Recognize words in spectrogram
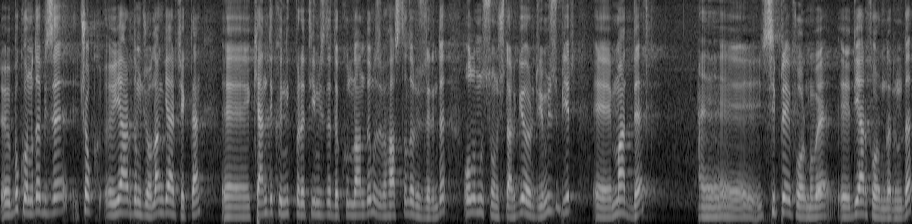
e, bu konuda bize çok e, yardımcı olan gerçekten e, kendi klinik pratiğimizde de kullandığımız ve hastalar üzerinde olumlu sonuçlar gördüğümüz bir madde. Sprey formu ve diğer formlarında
